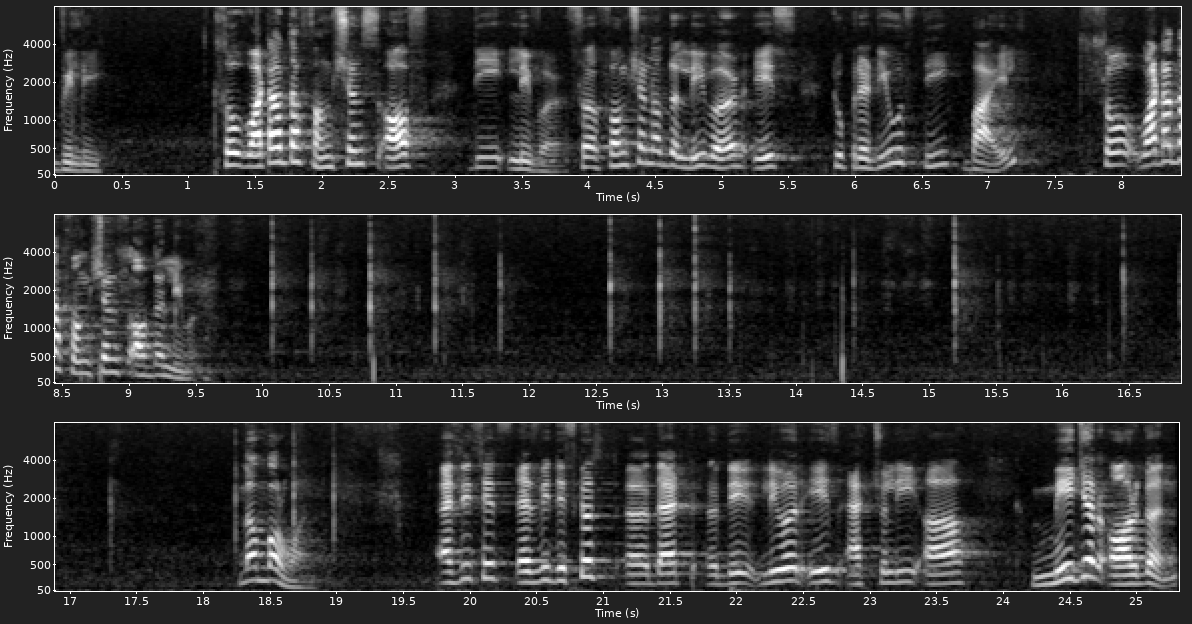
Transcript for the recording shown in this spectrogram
villi. So, what are the functions of the liver? So, function of the liver is to produce the bile. So, what are the functions of the liver? Number 1, as we said, as we discussed uh, that uh, the liver is actually a major organ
